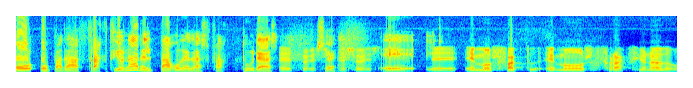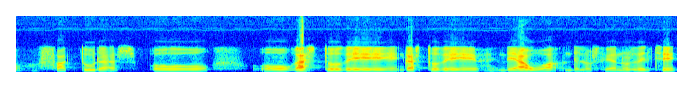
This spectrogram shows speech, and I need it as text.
o, o, para fraccionar el pago de las facturas. Eso es, o sea, eso es. Eh, eh, hemos, factu hemos fraccionado facturas o, o gasto de gasto de, de, agua de los ciudadanos de Elche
